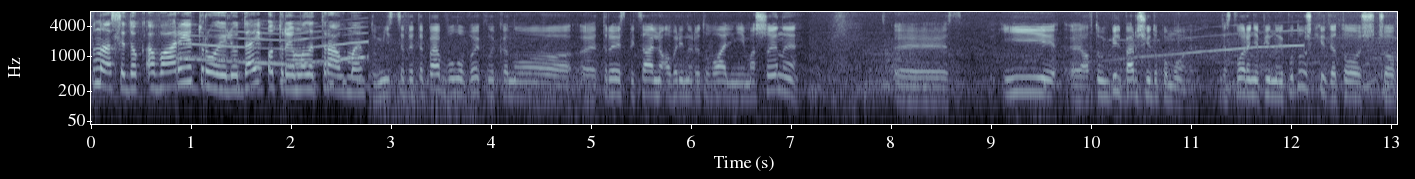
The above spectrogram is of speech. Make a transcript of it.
Внаслідок аварії троє людей отримали травми. До місця ДТП було викликано е, три спеціально аварійно-рятувальні машини е, і автомобіль першої допомоги для створення пінної подушки, для того, щоб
